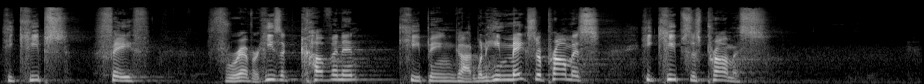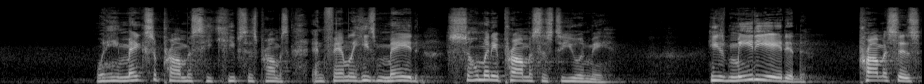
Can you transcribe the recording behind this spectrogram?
He keeps faith forever. He's a covenant keeping God. When He makes a promise, He keeps His promise. When He makes a promise, He keeps His promise. And family, He's made so many promises to you and me. He's mediated promises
